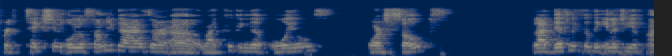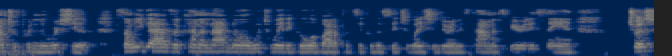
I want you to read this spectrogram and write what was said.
protection oil. Some of you guys are uh like cooking up oils or soaps but I definitely feel the energy of entrepreneurship. Some of you guys are kind of not knowing which way to go about a particular situation during this time. And Spirit is saying, trust,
